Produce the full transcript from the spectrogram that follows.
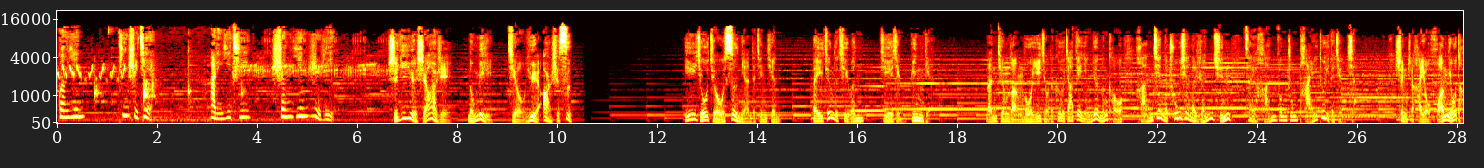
光阴，听世界。二零一七声音日历，十一月十二日，农历九月二十四。一九九四年的今天，北京的气温接近冰点。门庭冷落已久的各家电影院门口，罕见的出现了人群在寒风中排队的景象，甚至还有黄牛党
